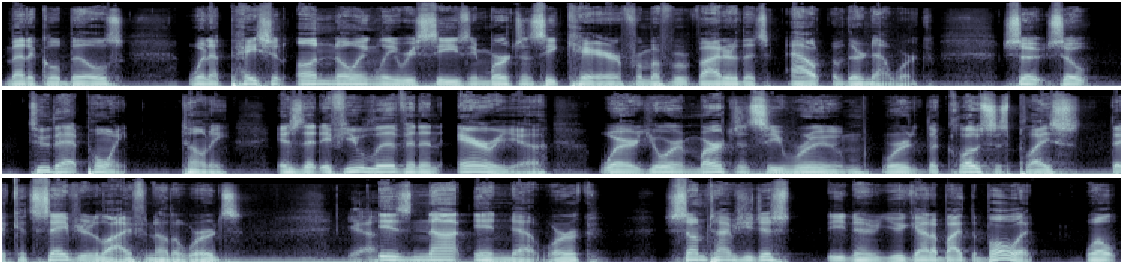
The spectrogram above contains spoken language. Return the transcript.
medical bills when a patient unknowingly receives emergency care from a provider that's out of their network. So so to that point, Tony, is that if you live in an area where your emergency room, where the closest place that could save your life, in other words, yeah. is not in network, sometimes you just you know you got to bite the bullet. Well,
